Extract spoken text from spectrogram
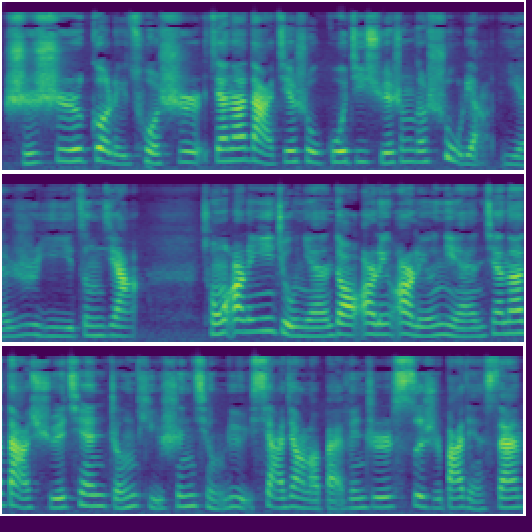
实施各类措施，加拿大接受国际学生的数量也日益增加。从2019年到2020年，加拿大学签整体申请率下降了48.3%。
